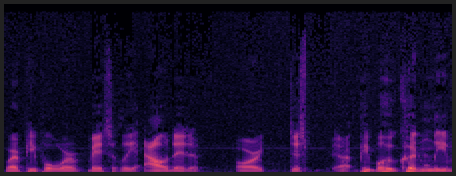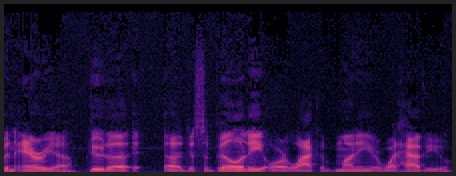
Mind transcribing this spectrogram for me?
where people were basically outed or just uh, people who couldn't leave an area due to uh, disability or lack of money or what have you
